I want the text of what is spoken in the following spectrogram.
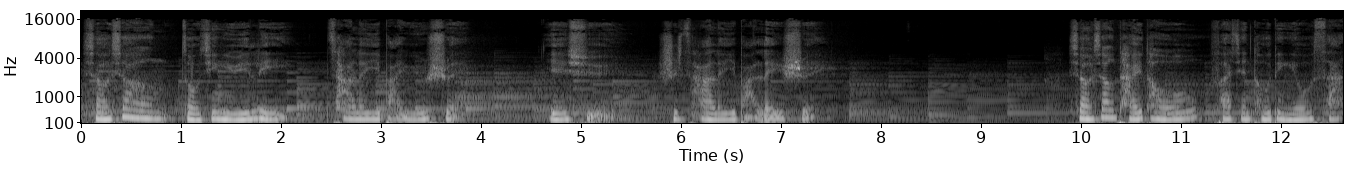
小象走进雨里，擦了一把雨水，也许是擦了一把泪水。小象抬头，发现头顶有伞，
